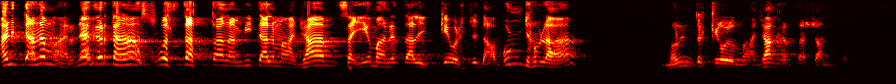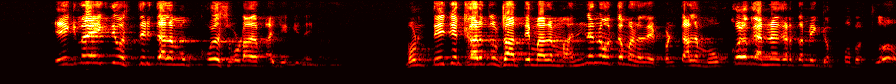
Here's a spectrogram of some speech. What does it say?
आणि त्यांना मारण्याकरता हा अस्वस्थ असताना मी त्याला माझ्या संयमानं त्याला इतके वर्ष दाबून ठेवला म्हणून तर केवळ माझ्याकरता शांत हो एक ना एक दिवस तरी त्याला मोकळं सोडायला पाहिजे की नाही म्हणाले. म्हणून ते जे करत होता ते मला मान्य नव्हतं म्हणाले पण त्याला मोकळं करण्याकरता मी गप्प बसलो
